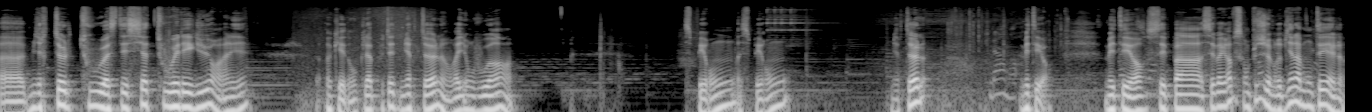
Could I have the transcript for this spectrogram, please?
euh, Myrtle tout Astesia tout Elegure. Allez. Ok donc là peut-être Myrtle. Voyons voir. Espérons, espérons. Myrtle. Météor. Météor, c'est pas, pas grave parce qu'en plus j'aimerais bien la monter elle.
